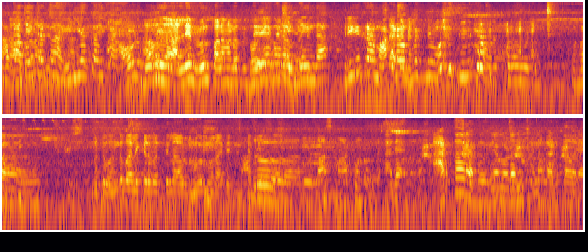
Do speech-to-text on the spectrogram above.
ಅಕ್ಕ ಚೈತ್ರಕ್ಕ ಹಿಡಿಯಕ್ಕ ಅವಳು ಅಲ್ಲೇನ್ ರೂಲ್ ಫಾಲೋ ಮಾಡೋದು ಭವ್ಯಗೌಡ ಇದರಿಂದ ತ್ರಿವಿಕ್ರಮ್ ಆ ಕಡೆ ಹೋಗ್ಬೇಕು ನೀವು. ತ್ರಿವಿಕ್ರಮ್ ಮತ್ತೆ ಒಂದು ಬಾಲ್ ಈ ಕಡೆ ಬರ್ತಿಲ್ಲ ಅವ್ರು ಮೂರ್ ಮೂರ್ ಹಾಕಿದ್ರು ಆದ್ರೂ ಅದು ಲಾಸ್ ಮಾಡ್ಕೊಂಡು ಅದೇ. ಆಡ್ತಾವ್ರೆ ಚೆನ್ನಾಗಿ ಆಡ್ತಾವ್ರೆ.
